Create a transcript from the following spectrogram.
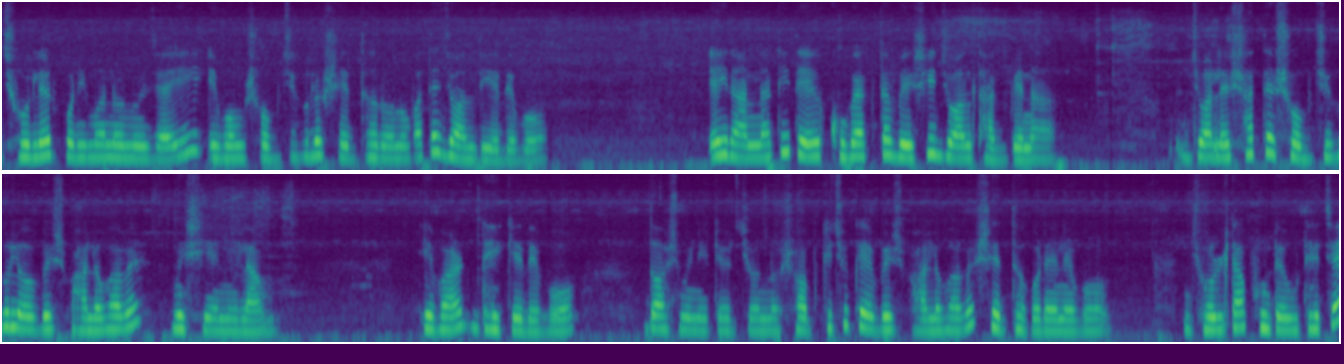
ঝোলের পরিমাণ অনুযায়ী এবং সবজিগুলো সেদ্ধর অনুপাতে জল দিয়ে দেব। এই রান্নাটিতে খুব একটা বেশি জল থাকবে না। জলের সাথে সবজিগুলো বেশ ভালোভাবে মিশিয়ে নিলাম। এবার ঢেকে দেব। দশ মিনিটের জন্য সব কিছুকে বেশ ভালোভাবে সেদ্ধ করে নেব। ঝোলটা ফুটে উঠেছে,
